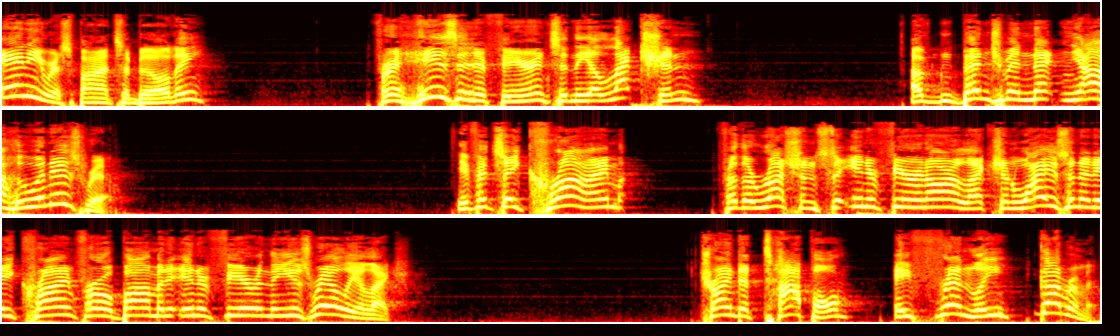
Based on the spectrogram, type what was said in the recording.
any responsibility for his interference in the election of Benjamin Netanyahu in Israel. If it's a crime for the Russians to interfere in our election, why isn't it a crime for Obama to interfere in the Israeli election? Trying to topple a friendly government.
